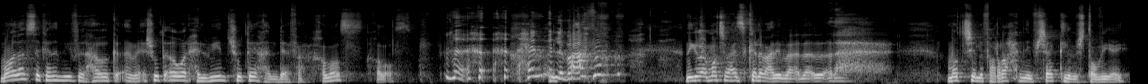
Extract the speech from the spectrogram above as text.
ما هو نفس كلام يوفي حاول الشوط الأول حلوين الشوط التاني هندافع. خلاص خلاص. حلو اللي بعده. نيجي بقى الماتش اللي عايز أتكلم عليه بقى. لا لا لا. الماتش اللي فرحني بشكل مش طبيعي.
